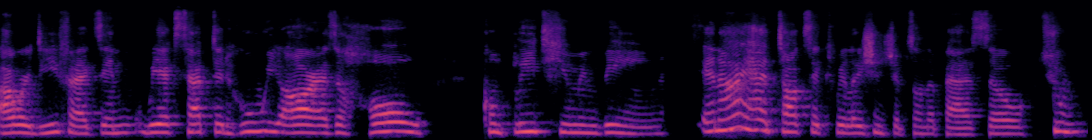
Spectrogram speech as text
our defects and we accepted who we are as a whole complete human being and I had toxic relationships on the past. So to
